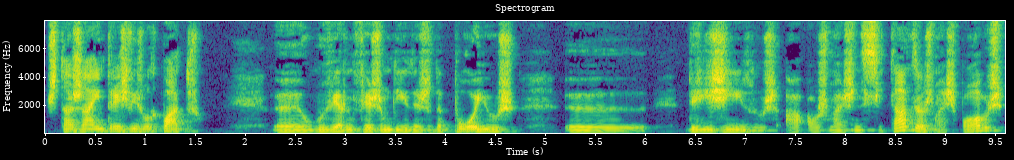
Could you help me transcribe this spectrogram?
está já em 3,4. Uh, o governo fez medidas de apoios, uh, dirigidos aos mais necessitados, aos mais pobres,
